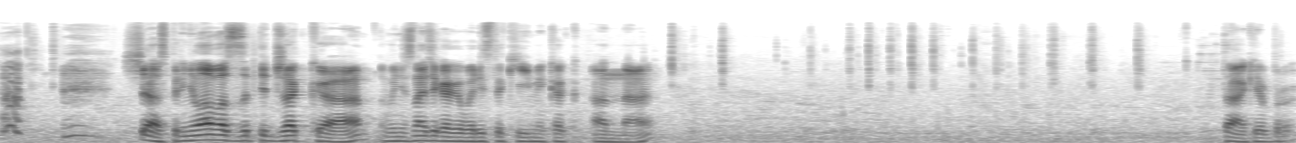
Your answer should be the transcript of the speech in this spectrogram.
Сейчас, приняла вас за пиджака. Вы не знаете, как говорить с такими, как она. Так, я... бр-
